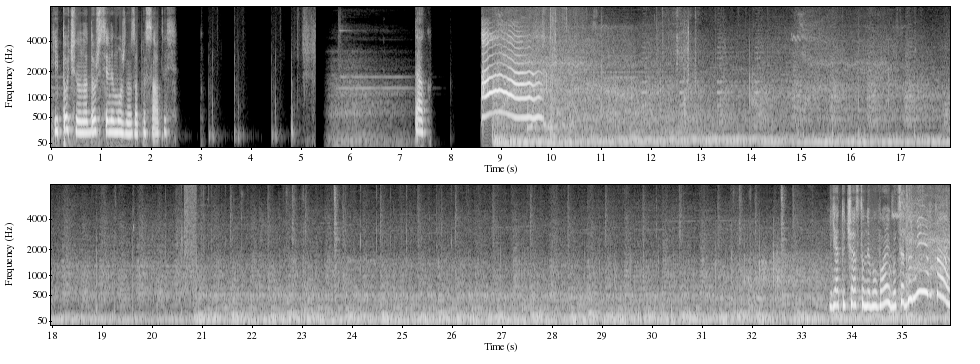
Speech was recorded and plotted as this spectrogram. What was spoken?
І точно на дошці не можна записатись. Так. А! Я тут часто не буваю, бо це домівка.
